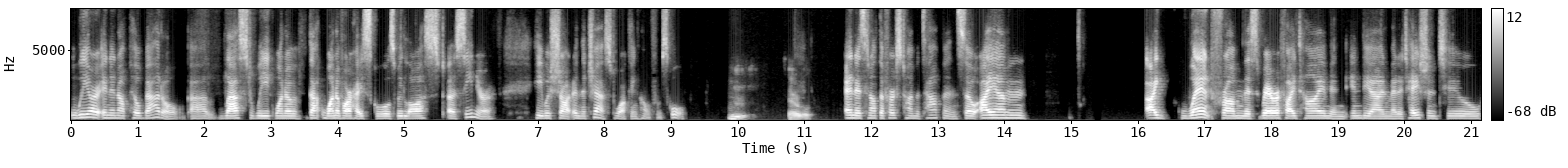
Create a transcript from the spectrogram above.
we are in an uphill battle. Uh, last week, one of that one of our high schools, we lost a senior he was shot in the chest walking home from school. Mm, terrible. And it's not the first time it's happened. So I am, I went from this rarefied time in India and meditation to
